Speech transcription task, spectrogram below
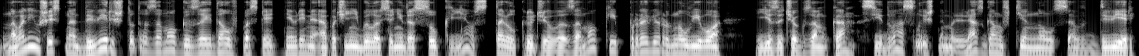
Навалившись на дверь, что-то замок заедал в последнее время, а починить было все недосуг. Я вставил ключ в замок и провернул его. Язычок замка с едва слышным лязгом втянулся в дверь.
